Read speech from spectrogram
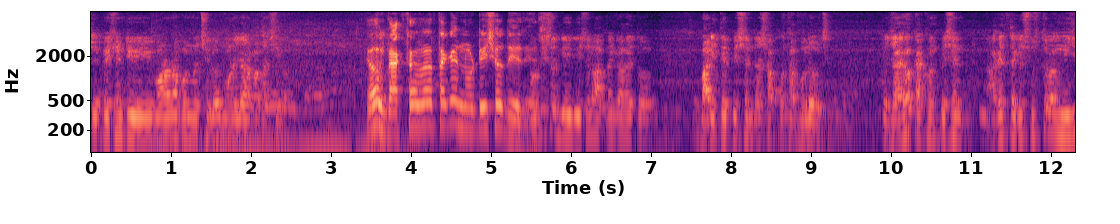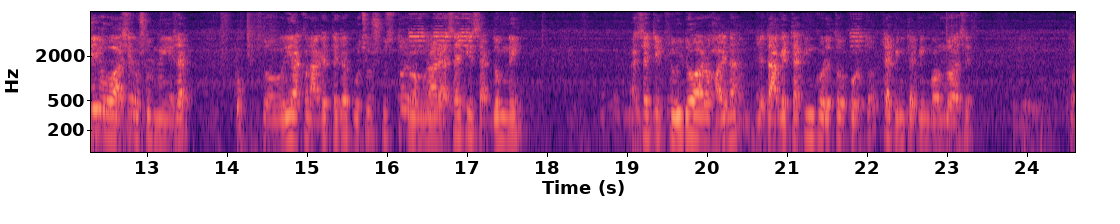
যে পেশেন্টটি মরণাপন্ন ছিল মরে যাওয়ার কথা ছিল। এবং ডাক্তাররা তাকে নোটিশও দিয়ে দিয়েছে। নোটিশও দিয়ে দিয়েছিল। আপনাকে হয়তো বাড়িতে পেশেন্টরা সব কথা বলেওছে। তো যাই হোক, এখন পেশেন্ট আগের থেকে সুস্থ এবং নিজেই ও আসে, ওষুধ নিয়ে যায়। তো উনি এখন আগের থেকে প্রচুর সুস্থ এবং ওনার অ্যাসাইটিস একদম নেই। অ্যাসাইটিক ফ্লুইডও আর হয় না, যেটা আগে ট্যাপিং করে তো করতো ট্যাপিং ট্যাপিং বন্ধ আছে। তো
